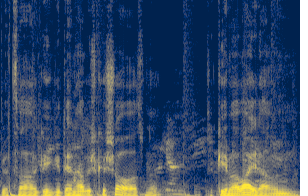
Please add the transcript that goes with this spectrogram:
Ich würde sagen, gegen den habe ich keine Chance. Ne? Gehen wir weiter und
